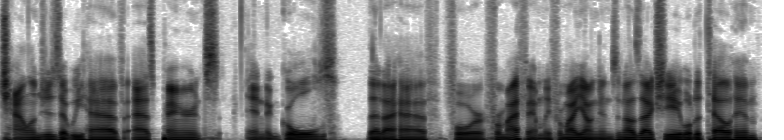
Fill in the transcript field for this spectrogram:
challenges that we have as parents and the goals that I have for for my family, for my youngins. And I was actually able to tell him,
